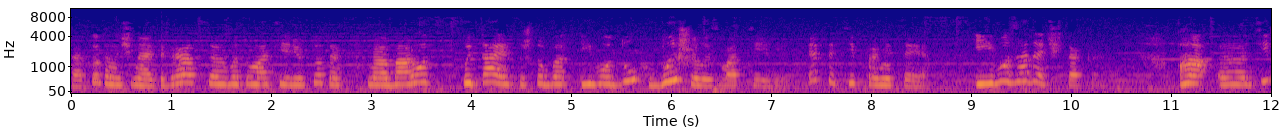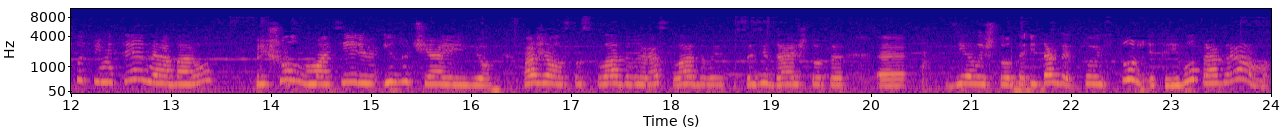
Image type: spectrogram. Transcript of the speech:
Э, кто-то начинает играться в эту материю, кто-то наоборот пытается, чтобы его дух вышел из материи. Это тип Прометея. И его задача такая. А э, тип Прометея наоборот пришел в материю, изучая ее, пожалуйста, складывай, раскладывай, созидай что-то, э, делай что-то и так далее. То есть тоже это его программа.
